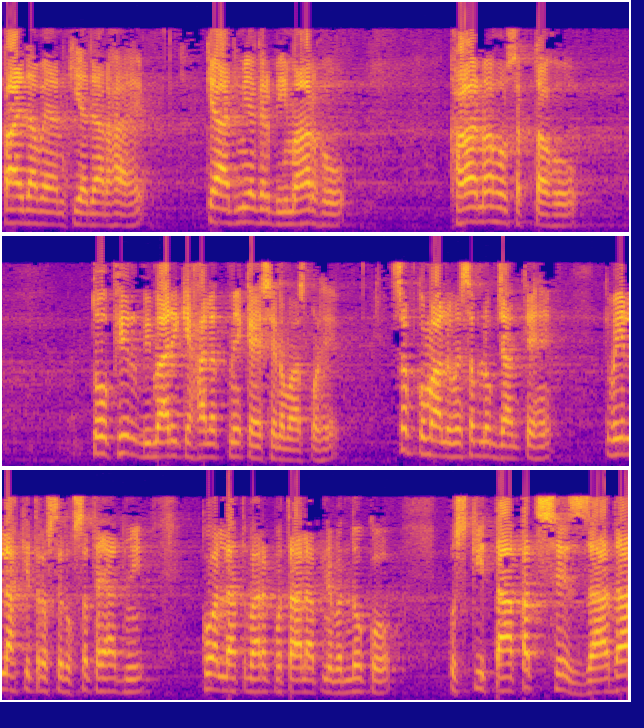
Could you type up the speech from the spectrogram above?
قاعدہ بیان کیا جا رہا ہے کہ آدمی اگر بیمار ہو، کھڑا نہ ہو سکتا ہو تو پھر بیماری کی حالت میں کیسے نماز پڑھے؟ سب کو معلوم ہے، سب لوگ جانتے ہیں کہ بھئی اللہ کی طرف سے رخصت ہے آدمی کو اللہ تبارک و تعالیٰ اپنے بندوں کو اس کی طاقت سے زیادہ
